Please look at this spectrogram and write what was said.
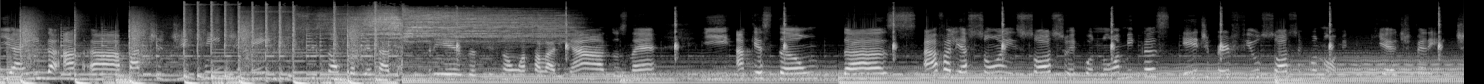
e ainda a, a parte de rendimento, se são proprietários de empresas, se são assalariados, né? E a questão das avaliações socioeconômicas e de perfil socioeconômico que é diferente.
